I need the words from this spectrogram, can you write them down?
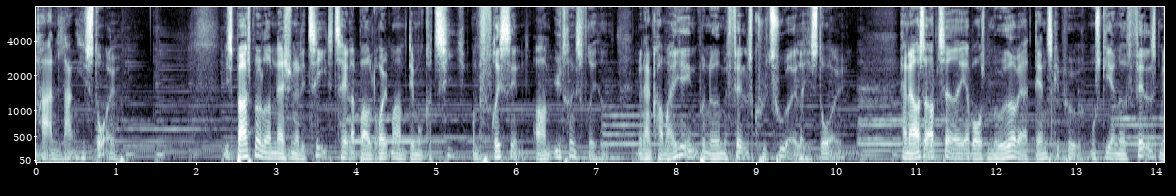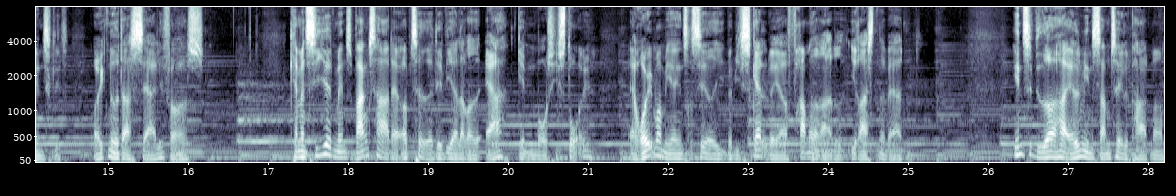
har en lang historie i spørgsmålet om nationalitet taler Bold Rømer om demokrati, om frisind og om ytringsfrihed, men han kommer ikke ind på noget med fælles kultur eller historie. Han er også optaget af, at vores måde at være danske på måske er noget fælles menneskeligt, og ikke noget, der er særligt for os. Kan man sige, at mens Vangshardt er optaget af det, vi allerede er gennem vores historie, er Rømer mere interesseret i, hvad vi skal være fremadrettet i resten af verden? Indtil videre har alle mine samtalepartnere,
